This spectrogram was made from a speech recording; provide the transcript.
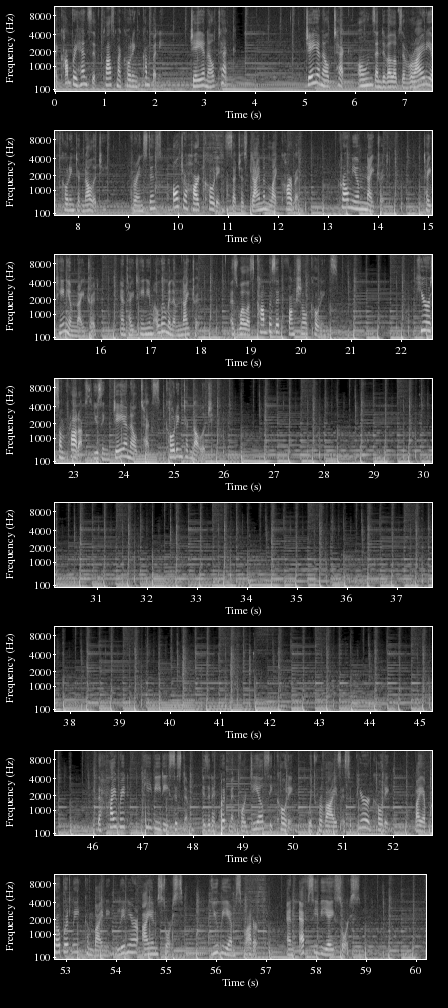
a comprehensive plasma coating company, J&L Tech. J&L Tech owns and develops a variety of coating technology, for instance, ultra-hard coatings such as diamond-like carbon, chromium nitride, titanium nitride, and titanium aluminum nitride, as well as composite functional coatings. Here are some products using J&L Tech's coating technology. The hybrid PVD system is an equipment for DLC coating which provides a superior coating by appropriately combining linear ion source, UBM sputter, and FCVA source.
